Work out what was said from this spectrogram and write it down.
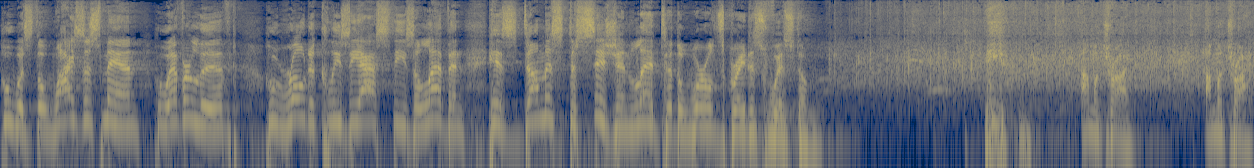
who was the wisest man who ever lived, who wrote Ecclesiastes 11. His dumbest decision led to the world's greatest wisdom. He, I'm gonna try. I'm gonna try.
